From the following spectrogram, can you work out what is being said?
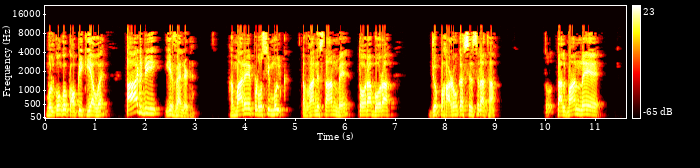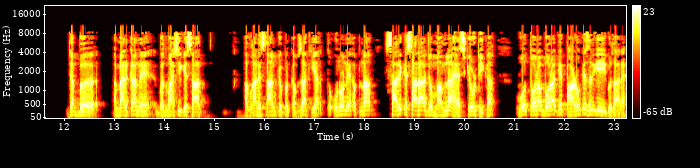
ملکوں کو کاپی کیا ہوا ہے۔ آج بھی یہ ویلڈ ہے۔ ہمارے پڑوسی ملک افغانستان میں تورا بورا جو پہاڑوں کا سلسلہ تھا، تو طالبان نے جب امریکہ نے بدماشی کے ساتھ افغانستان کے اوپر قبضہ کیا، تو انہوں نے اپنا سارے کے سارا جو معاملہ ہے سیکورٹی کا، وہ تورا بورا کے پہاڑوں کے ذریعے ہی گزارا ہے۔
